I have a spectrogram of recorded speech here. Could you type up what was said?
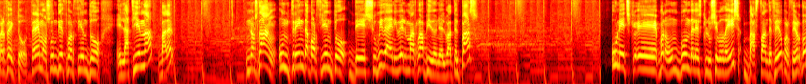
Perfecto, tenemos un 10% en la tienda, ¿vale? Nos dan un 30% de subida de nivel más rápido en el Battle Pass un eh, bueno, un bundle exclusivo de Ace, bastante feo, por cierto,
